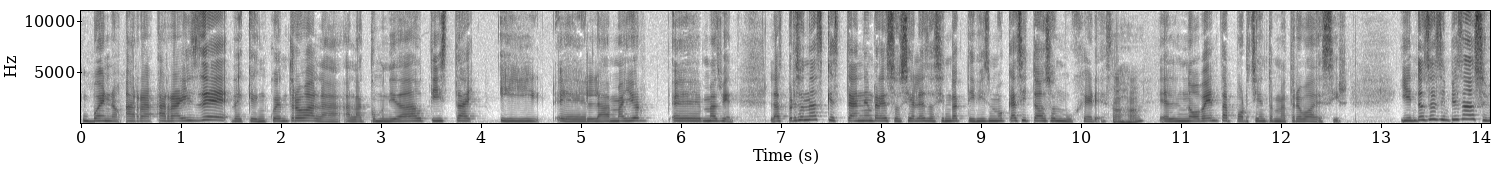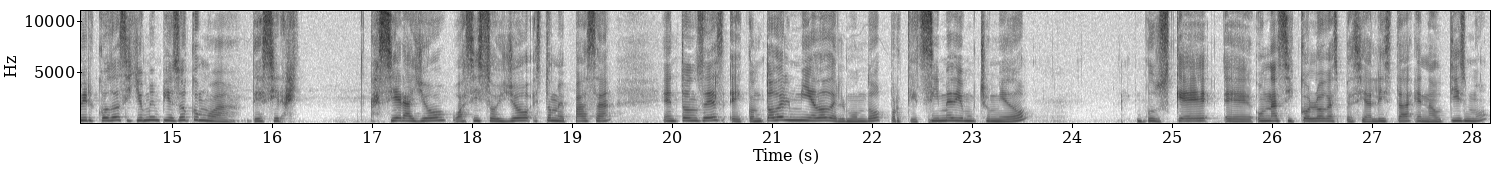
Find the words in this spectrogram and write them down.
Bueno, a, ra- a raíz de, de que encuentro a la, a la comunidad autista y eh, la mayor, eh, más bien, las personas que están en redes sociales haciendo activismo, casi todas son mujeres. Ajá. El 90% me atrevo a decir. Y entonces empiezan a subir cosas y yo me empiezo como a decir, ay, así era yo o así soy yo, esto me pasa. Entonces, eh, con todo el miedo del mundo, porque sí me dio mucho miedo, busqué eh, una psicóloga especialista en autismo,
